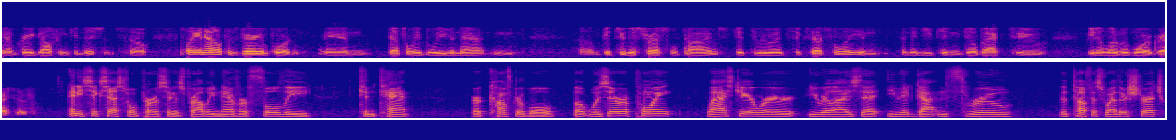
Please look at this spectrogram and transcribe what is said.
have great golfing conditions. So, plant health is very important, and definitely believe in that. And um, get through the stressful times, get through it successfully, and and then you can go back to being a little bit more aggressive. Any successful person is probably never fully content or comfortable. But was there a point last year where you realized that you had gotten through the toughest weather stretch?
